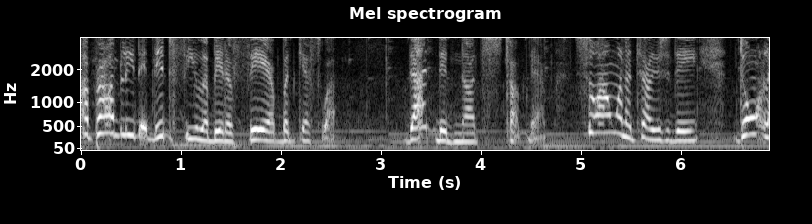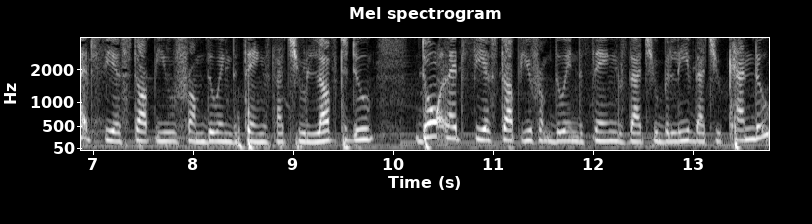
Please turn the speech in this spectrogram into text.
Uh, probably they did feel a bit of fear, but guess what? That did not stop them. So I want to tell you today don't let fear stop you from doing the things that you love to do. Don't let fear stop you from doing the things that you believe that you can do.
